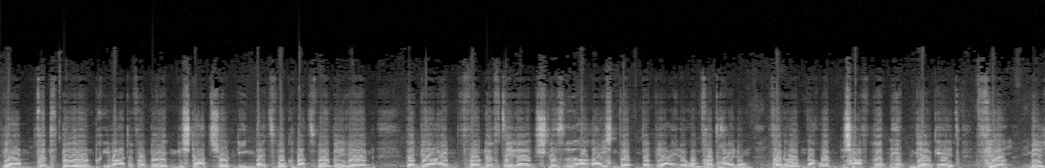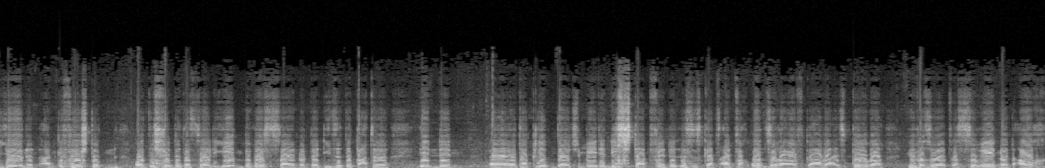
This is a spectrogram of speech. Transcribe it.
Wir haben 5 Billionen private Vermögen, die Staatsschulden liegen bei 2,2 Billionen. Wenn wir einen vernünftigeren Schlüssel erreichen würden, wenn wir eine Umverteilung von oben nach unten schaffen würden, hätten wir Geld für Millionen an Geflüchteten. Und ich finde, das sollte jedem bewusst sein. Und wenn diese Debatte in den äh, etablierten deutschen Medien nicht stattfindet, ist es ganz einfach unsere Aufgabe als Bürger, über so etwas zu reden. Und auch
